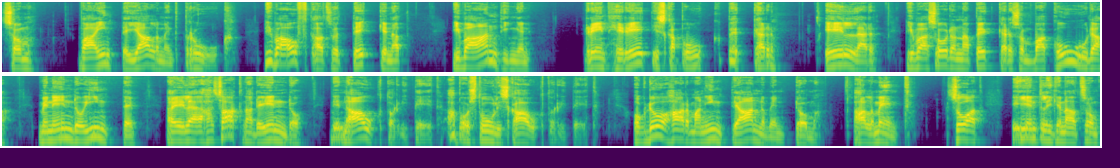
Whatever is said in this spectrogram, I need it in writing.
som var inte i allmänt bruk, det var ofta alltså ett tecken att de var antingen rent heretiska böcker eller de var sådana böcker som var goda men ändå inte, eller saknade ändå den auktoritet, apostoliska auktoritet. Och då har man inte använt dem allmänt. Så att egentligen alltså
